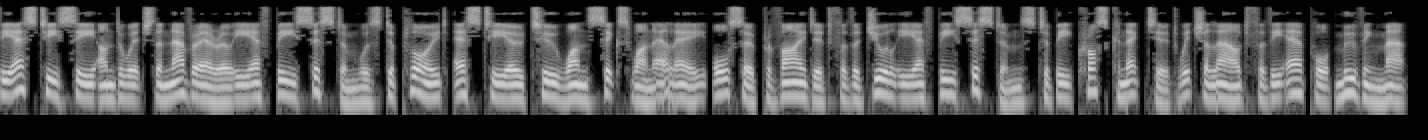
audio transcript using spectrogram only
The STC under which the NavAero EFB system was deployed ST02161LA also provided for the dual EFB systems to be cross-connected which allowed for the airport moving map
